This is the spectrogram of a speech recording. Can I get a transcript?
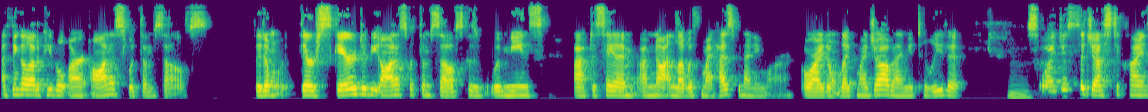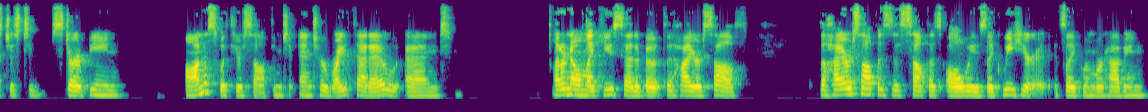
I think a lot of people aren't honest with themselves. They don't, they're scared to be honest with themselves because it means I have to say I'm, I'm not in love with my husband anymore, or I don't like my job and I need to leave it. Mm. So I just suggest to clients just to start being honest with yourself and to, and to write that out. And I don't know, and like you said about the higher self, the higher self is the self that's always like we hear it. It's like when we're having,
